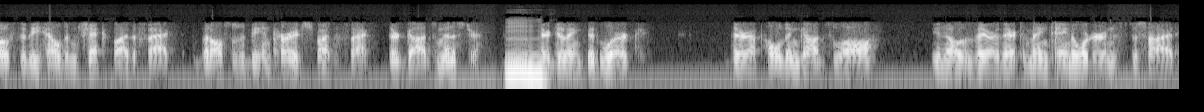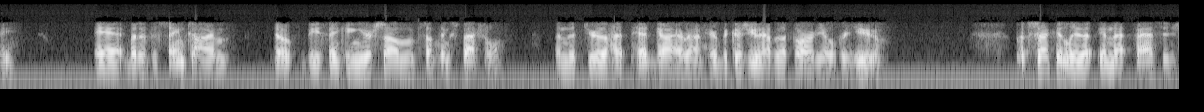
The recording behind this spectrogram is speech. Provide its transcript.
both to be held in check by the fact but also to be encouraged by the fact they're God's minister. Mm. They're doing good work. They're upholding God's law, You know, they are there to maintain order in society, and but at the same time, don't be thinking you're some something special and that you're the head guy around here because you have an authority over you. But secondly, in that passage,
